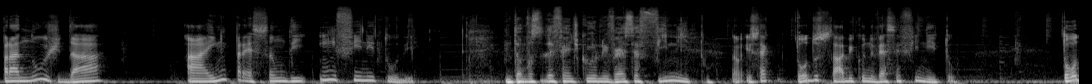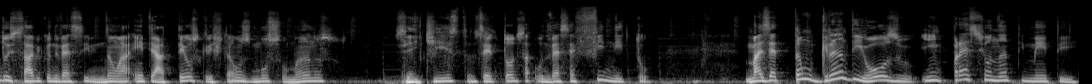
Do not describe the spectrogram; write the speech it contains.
para nos dar a impressão de infinitude. Então você defende que o universo é finito. Não, isso é. Todos sabem que o universo é finito. Todos sabem que o universo não há entre ateus, cristãos, muçulmanos, cientistas, todos o universo é finito. Mas é tão grandioso e impressionantemente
